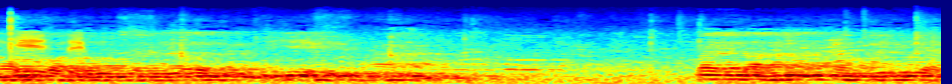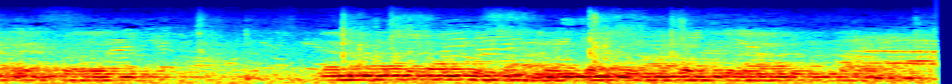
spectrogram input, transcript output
รอบก่อนรองชนะเลิศแมตช์ที่ 25 ได้ตาหน้าความรู้จากแรดเฟิร์สและนวัชนนท์อุตสาหนนท์จากสมาคมกีฬาคุณเก่ากับ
